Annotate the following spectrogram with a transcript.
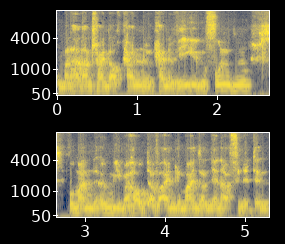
Und man hat anscheinend auch keine, keine Wege gefunden, wo man irgendwie überhaupt auf einen gemeinsamen Nenner findet. Denn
